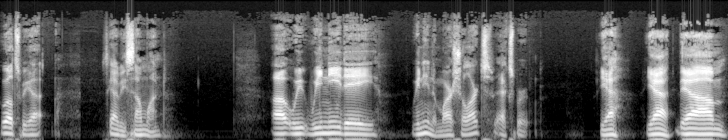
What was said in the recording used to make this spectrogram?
Who else we got? It's got to be someone. Uh, we we need a we need a martial arts expert. Yeah. Yeah. Yeah, um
